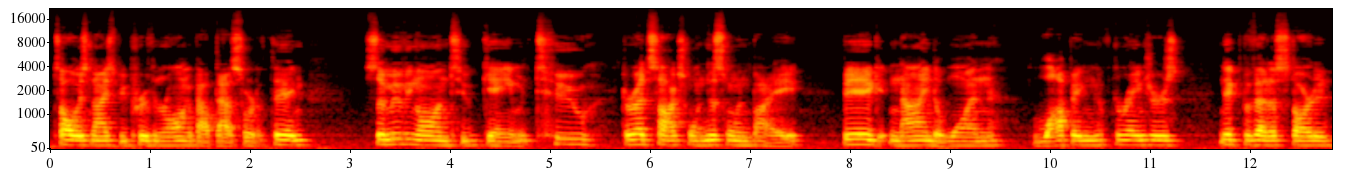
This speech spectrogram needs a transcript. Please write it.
it's always nice to be proven wrong about that sort of thing. So moving on to game two, the Red Sox won this one by a big nine to one whopping of the Rangers. Nick Pivetta started.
